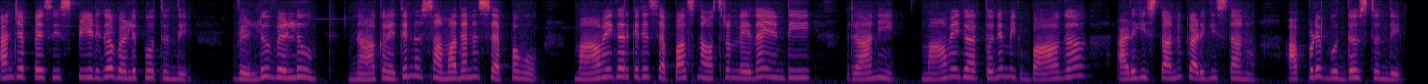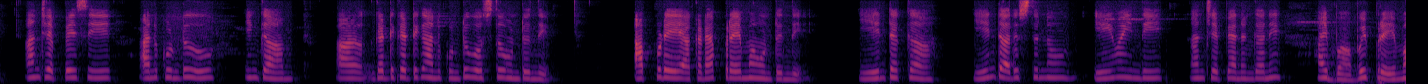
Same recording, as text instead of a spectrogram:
అని చెప్పేసి స్పీడ్గా వెళ్ళిపోతుంది. వెళ్ళు వెళ్ళు. నాకునైతే నువ్వు సమాధానం చెప్పవు. మామయ్య గారికి అయితే చెప్పాల్సిన అవసరం లేదా ఏంటి? రాని మామయ్య గారితోనే మీకు బాగా అడిగిస్తాను కడిగిస్తాను. అప్పుడే బుద్ధి వస్తుంది అని చెప్పేసి అనుకుంటూ ఇంకా గట్టి గట్టిగా అనుకుంటూ వస్తూ ఉంటుంది. అప్పుడే అక్కడ ప్రేమ ఉంటుంది. ఏంటక్క? ఏంటి అరుస్తున్నావు? ఏమైంది? అని చెప్పి అనగానే అయ్యి బాబోయ్ ప్రేమ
